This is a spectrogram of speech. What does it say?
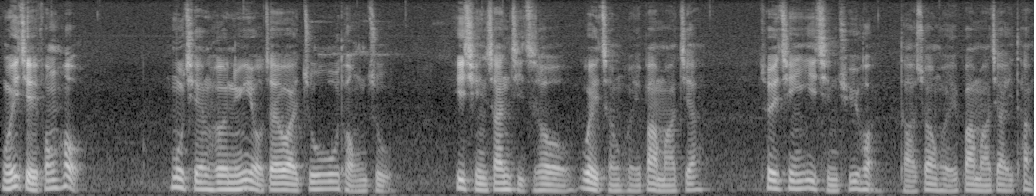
我一解封后，目前和女友在外租屋同住，疫情三级之后未曾回爸妈家，最近疫情趋缓，打算回爸妈家一趟。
